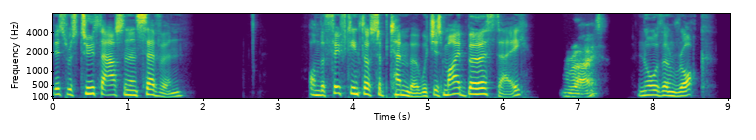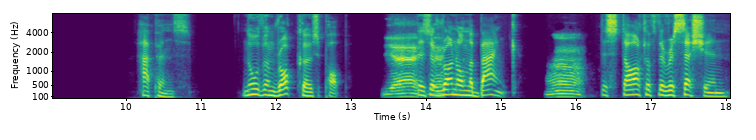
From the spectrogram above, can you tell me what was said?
this was 2007 on the 15th of september which is my birthday right. Northern rock happens. Northern rock goes pop. Yeah there's yeah. a run on the bank. Oh the start of the recession,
